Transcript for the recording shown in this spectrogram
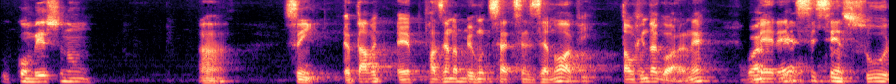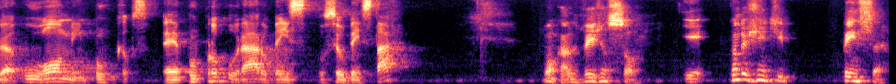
o começo não. Ah. Sim, eu estava é, fazendo a pergunta 719, está ouvindo agora, né? Agora, Merece censura o homem por, é, por procurar o, bem, o seu bem-estar? Bom, Carlos, veja só. E quando a gente pensa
